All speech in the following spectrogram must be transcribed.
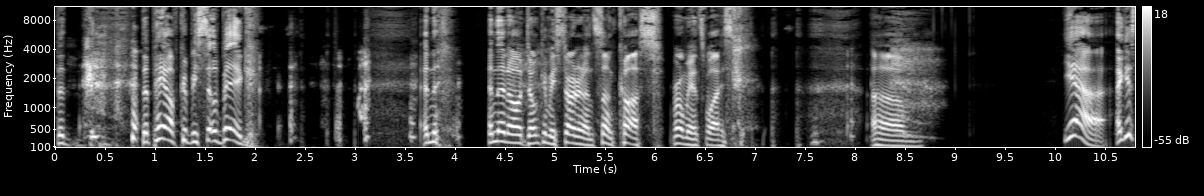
the the, the payoff could be so big. And then and then oh, don't get me started on sunk costs romance wise. um yeah, I guess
